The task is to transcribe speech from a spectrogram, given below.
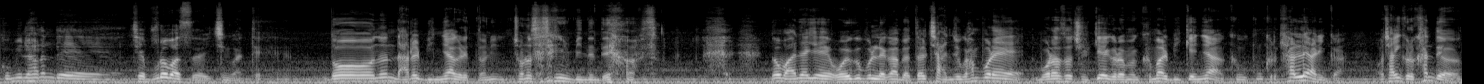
고민을 하는데 제가 물어봤어요 이 친구한테 너는 나를 믿냐 그랬더니 저는 사장님을 믿는데요. 너 만약에 월급을 내가 몇 달치 안 주고 한 번에 몰아서 줄게 그러면 그 말 믿겠냐? 그- 그럼 그렇게 할래 하니까 어, 자기 그렇게 한대요.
